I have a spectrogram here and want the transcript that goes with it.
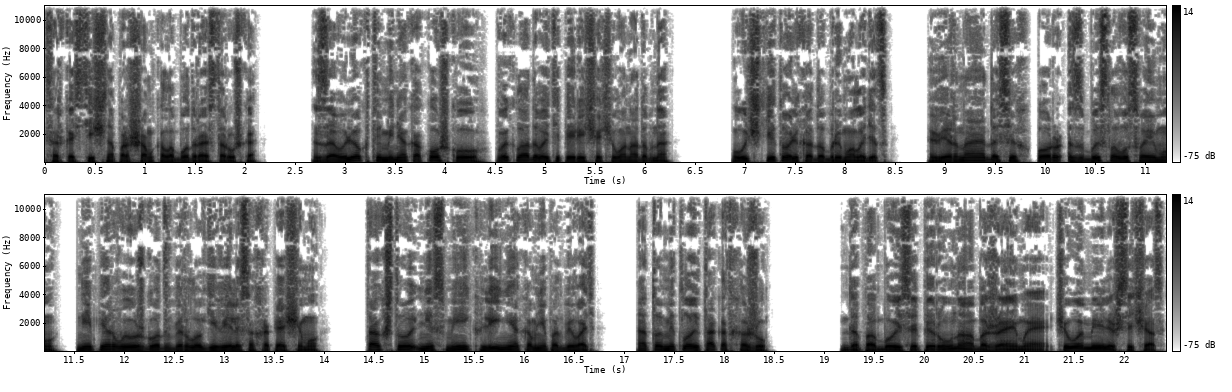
Саркастично прошамкала бодрая старушка. «Завлек ты меня к окошку, выкладывай теперь еще чего надобно. Учти только, добрый молодец, верная до сих пор сбыслову своему, не первый уж год в берлоге Велеса храпящему, так что не смей клинья ко мне подбивать, а то метлой так отхожу». «Да побойся Перуна, обожаемая, чего мелешь сейчас?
